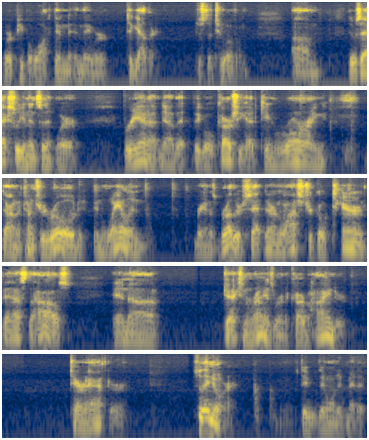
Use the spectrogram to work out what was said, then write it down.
where people walked in and they were together, just the two of them. Um, there was actually an incident where Brianna, now that big old car she had, came roaring down a country road, and Waylon, Brianna's brother, sat there and watched her go tearing past the house, and uh, Jackson and Ryans were in a car behind her, tearing after her. So they knew her. They, they won't admit it.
